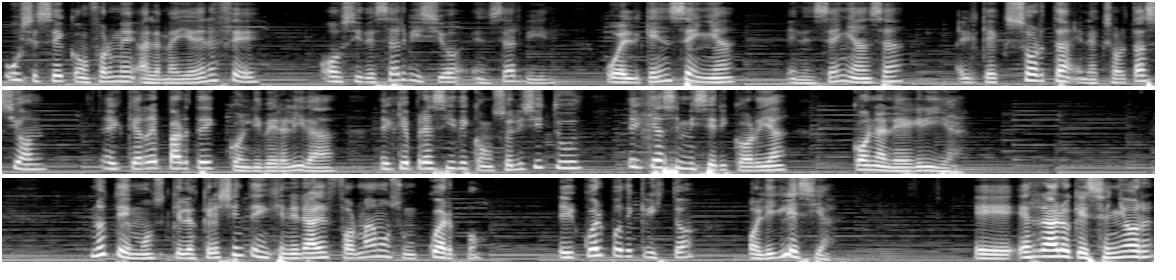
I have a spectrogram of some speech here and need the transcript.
úsese conforme a la medida de la fe, o si de servicio, en servir, o el que enseña, en enseñanza, el que exhorta, en la exhortación, el que reparte con liberalidad, el que preside con solicitud, el que hace misericordia con alegría. Notemos que los creyentes en general formamos un cuerpo, el cuerpo de Cristo o la iglesia. Eh, es raro que el Señor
